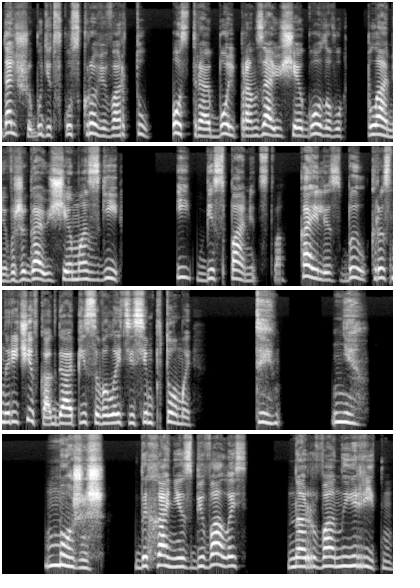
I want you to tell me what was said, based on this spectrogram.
Дальше будет вкус крови во рту, острая боль, пронзающая голову, пламя, выжигающее мозги и беспамятство. Кайлис был красноречив, когда описывал эти симптомы. «Ты не можешь...» Дыхание сбивалось на рваный ритм.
